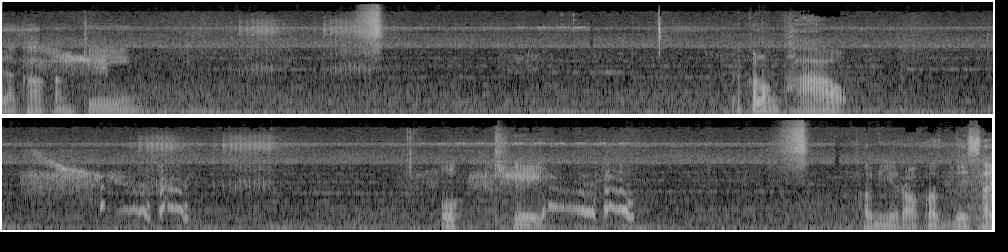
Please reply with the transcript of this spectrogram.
แล้วก็กางเกง แล้วก็รองเท้า โอเค เท่านี้เราก็ได้ใส่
